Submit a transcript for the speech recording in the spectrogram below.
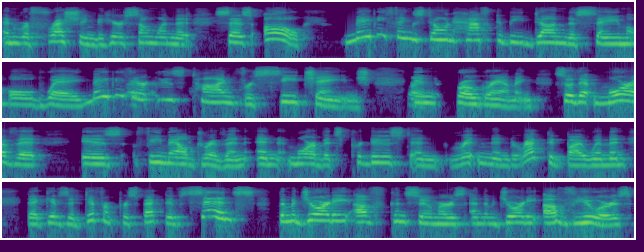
and refreshing to hear someone that says oh maybe things don't have to be done the same old way. Maybe right. there is time for sea change right. in programming so that more of it is female driven and more of it's produced and written and directed by women that gives a different perspective since the majority of consumers and the majority of viewers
